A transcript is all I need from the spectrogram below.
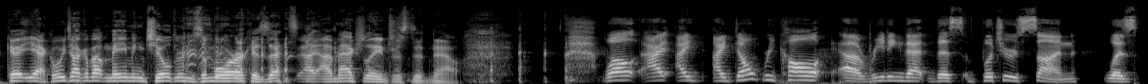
Okay, yeah, can we talk about maiming children some more? Because that's I, I'm actually interested now. Well, I I, I don't recall uh, reading that this butcher's son was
